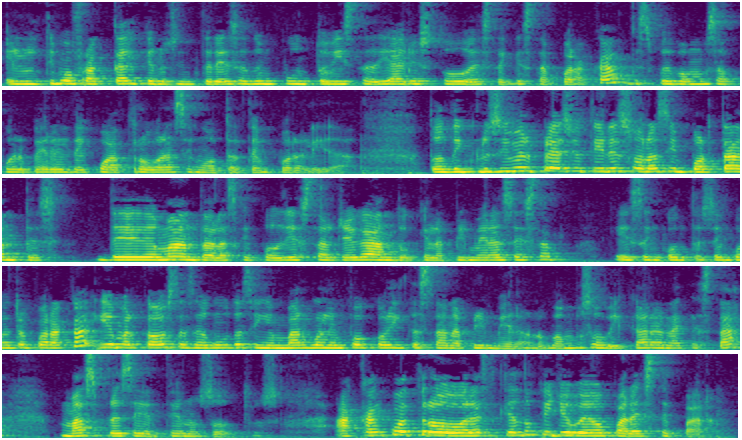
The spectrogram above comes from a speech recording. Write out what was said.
el último fractal que nos interesa de un punto de vista diario es todo este que está por acá. Después vamos a poder ver el de cuatro horas en otra temporalidad, donde inclusive el precio tiene zonas importantes de demanda a las que podría estar llegando, que la primera es esta que se encuentra, se encuentra por acá y he marcado esta segunda, sin embargo el enfoque ahorita está en la primera, nos vamos a ubicar en la que está más presente a nosotros. Acá en cuatro horas, ¿qué es lo que yo veo para este par?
